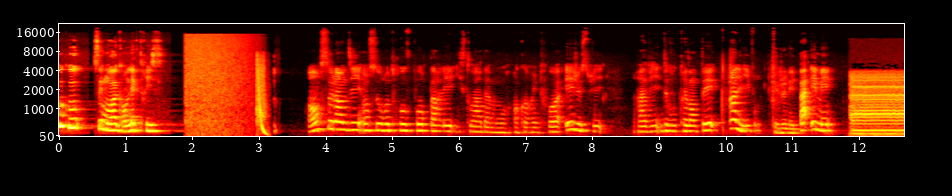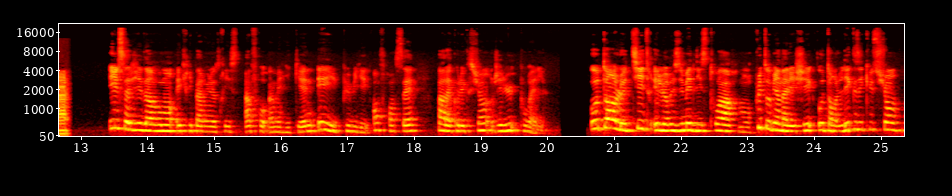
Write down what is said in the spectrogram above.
Coucou, c'est moi, grande lectrice. En ce lundi, on se retrouve pour parler histoire d'amour, encore une fois, et je suis ravie de vous présenter un livre que je n'ai pas aimé. Il s'agit d'un roman écrit par une autrice afro-américaine et publié en français par la collection J'ai lu pour elle. Autant le titre et le résumé de l'histoire m'ont plutôt bien alléché, autant l'exécution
